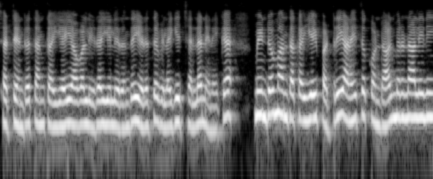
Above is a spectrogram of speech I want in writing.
சட்டென்று தன் கையை அவள் இடையிலிருந்து எடுத்து விலகிச் செல்ல நினைக்க மீண்டும் அந்த கையை பற்றி அணைத்து கொண்டாள் மிருணாளினி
